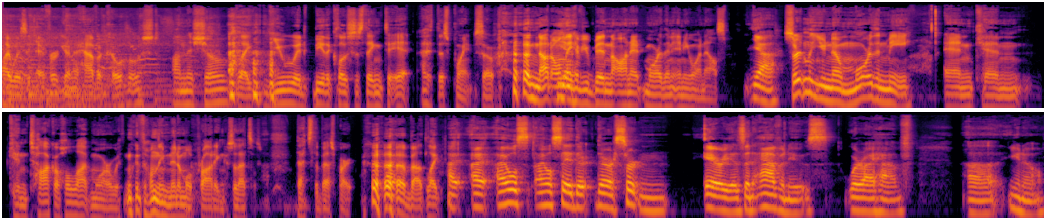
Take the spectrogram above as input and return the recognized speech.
If I was ever going to have a co-host on this show, like you would be the closest thing to it at this point. So not only Yeah. have you been on it more than anyone else, Yeah. certainly you know more than me and can can talk a whole lot more with with only minimal prodding. So that's that's the best part about like I, I, I will s- I will say there there are certain areas and avenues where I have uh, you know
